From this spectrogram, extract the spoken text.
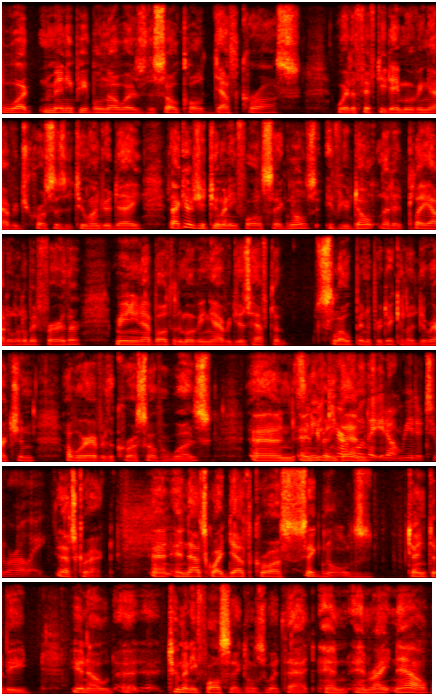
what many people know as the so-called death cross, where the 50-day moving average crosses the 200-day. That gives you too many false signals if you don't let it play out a little bit further, meaning that both of the moving averages have to slope in a particular direction of wherever the crossover was, and So and be even careful then, that you don't read it too early. that's correct, and and that's why death cross signals tend to be, you know, uh, too many false signals with that. And and right now,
